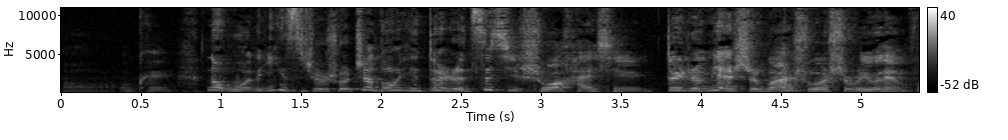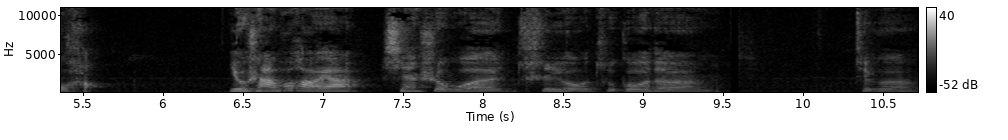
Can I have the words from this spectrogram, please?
哦，OK，那我的意思就是说，这东西对着自己说还行，对着面试官说是不是有点不好？有啥不好呀？显示我是有足够的这个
